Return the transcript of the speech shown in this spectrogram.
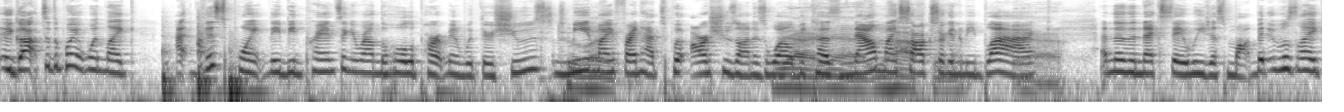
it got to the point when like at this point they've been prancing around the whole apartment with their shoes. too Me and my friend had to put our shoes on as well Yeah, because yeah, now my socks to. are gonna be black, Yeah. And then the next day we just mop. But it was like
